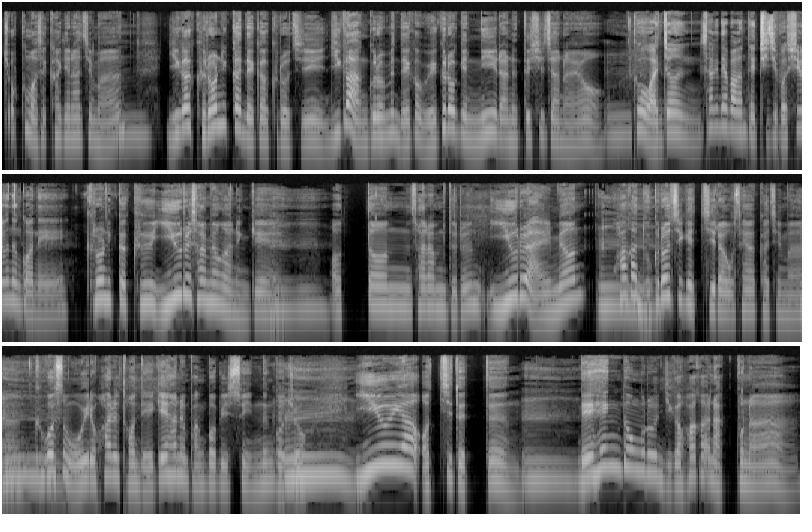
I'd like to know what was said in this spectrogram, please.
조금 어색하긴 하지만 음. 네가 그러니까 내가 그러지 네가 안 그러면 내가 왜 그러겠니라는 뜻이잖아요. 음, 그거 완전 상대방한테 뒤집어 씌우는 거네. 그러니까 그 이유를 설명하는 게 음. 어떤 사람들은 이유를 알면 음. 화가 누그러지겠지라고 생각하지만 음. 그것은 오히려 화를 더 내게 하는 방법일 수 있는 거죠. 음. 이유야 어찌 됐든 내 행동으로 네가 화가 났구나.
